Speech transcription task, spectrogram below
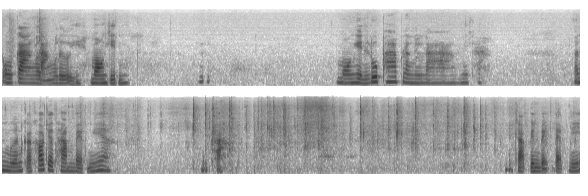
ตรงกลางหลังเลย มองเห็น มองเห็นรูปภาพลางๆนี่ค่ะ มันเหมือนกับเขาจะทำแบบนี้นี่ค่ะนี่ค่ะเป็นแบบแบบนี้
